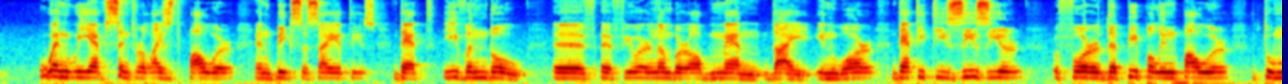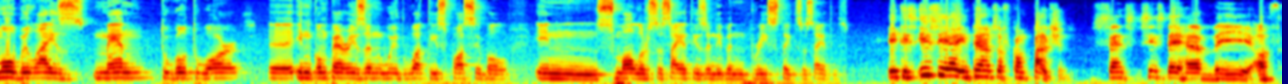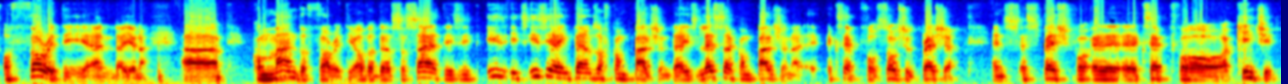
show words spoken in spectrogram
when we have centralized power and big societies, that even though uh, a fewer number of men die in war, that it is easier for the people in power to mobilize men to go to war uh, in comparison with what is possible in smaller societies and even pre-state societies? It is easier in terms of compulsion, since since they have the authority and uh, you know uh, command authority over their societies. It is it's easier in terms of compulsion. There is lesser compulsion, uh, except for social pressure, and especially for uh, except for kinship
